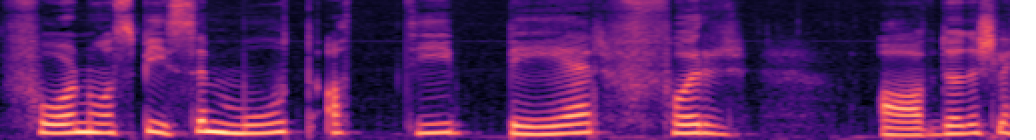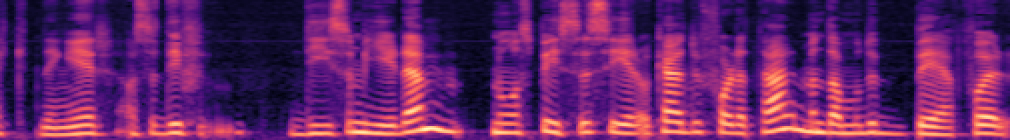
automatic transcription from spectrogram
får noe å spise mot at de ber for avdøde slektninger. Altså de, de som gir dem noe å spise, sier ok, du får dette her, men da må du be for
